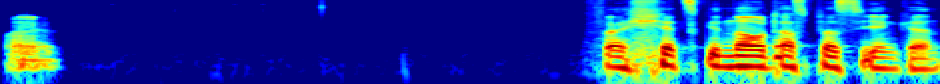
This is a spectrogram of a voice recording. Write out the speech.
Weil, weil jetzt genau das passieren kann.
